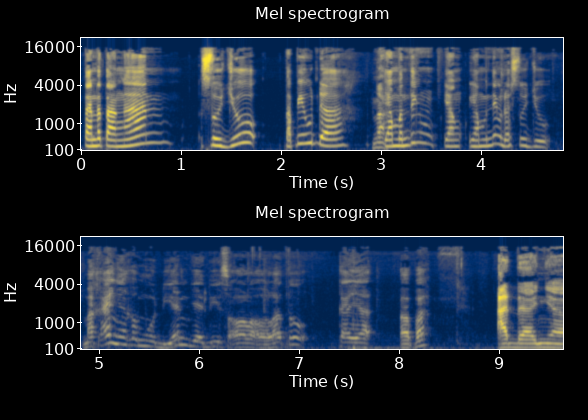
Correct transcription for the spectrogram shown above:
tanda tangan, setuju, tapi udah. Nah. Yang penting yang yang penting udah setuju. Makanya kemudian jadi seolah-olah tuh kayak apa? Adanya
